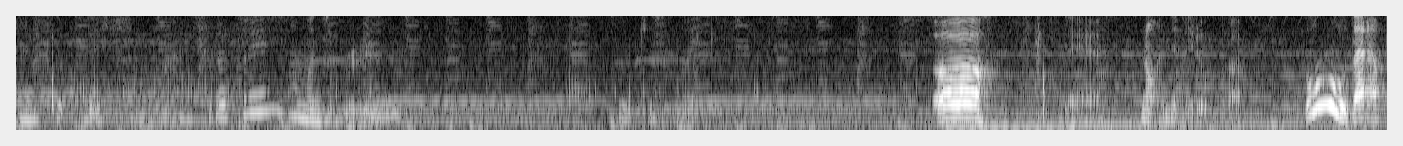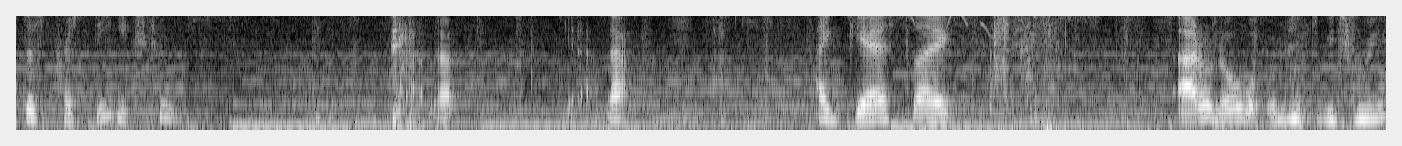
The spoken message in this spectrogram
and put this somewhere. Should I put it in someone's room? Or just like... Oh! There. It's not in the middle, but... Ooh, that upped this prestige too. Okay, get out of that. Get out of that. I guess, like... I don't know what we're meant to be doing.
